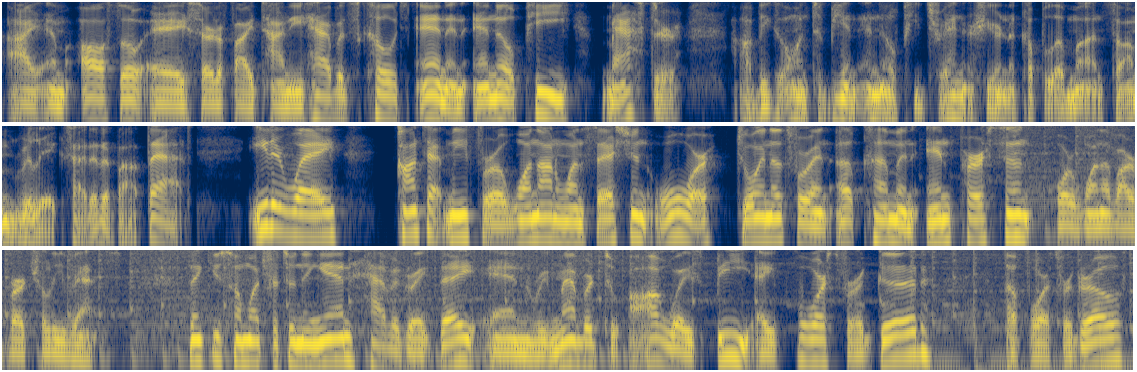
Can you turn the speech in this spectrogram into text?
I am also a certified tiny habits coach and an NLP master. I'll be going to be an NLP trainer here in a couple of months, so I'm really excited about that. Either way, contact me for a one on one session or join us for an upcoming in person or one of our virtual events. Thank you so much for tuning in. Have a great day. And remember to always be a force for good, a force for growth,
